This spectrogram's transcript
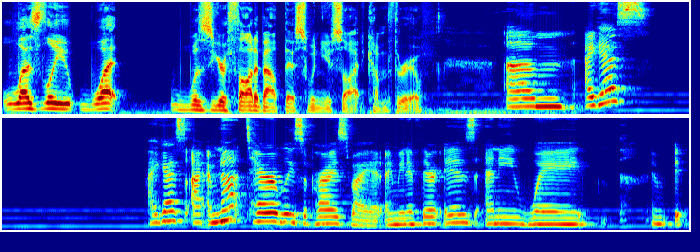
Leslie, what was your thought about this when you saw it come through? Um, I guess, I guess I, am not terribly surprised by it. I mean, if there is any way, it,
